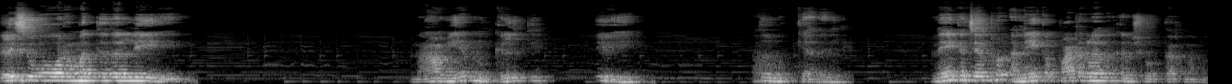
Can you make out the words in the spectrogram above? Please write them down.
ಕಲಿಸುವವರ ಮಧ್ಯದಲ್ಲಿ ನಾವೇನು ಕಲಿತಿದ್ದೀವಿ, ಅದು ಮುಖ್ಯ ಅದಿಲ್ಲ ಅನೇಕ ಜನರು ಅನೇಕ ಪಾಠಗಳನ್ನು ಕಲಿಸಿ ಹೋಗ್ತಾರೆ ನಮ್ಮ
